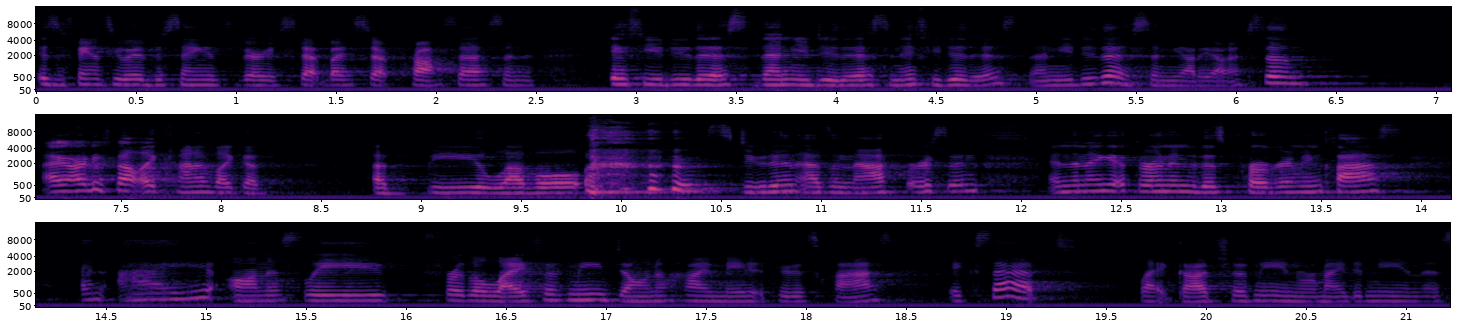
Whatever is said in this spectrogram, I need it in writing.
is a fancy way of just saying it's a very step by step process. And if you do this, then you do this, and if you do this, then you do this, and yada yada. So I already felt like kind of like a, a B level student as a math person. And then I get thrown into this programming class, and I honestly, for the life of me, don't know how I made it through this class, except like God showed me and reminded me in this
